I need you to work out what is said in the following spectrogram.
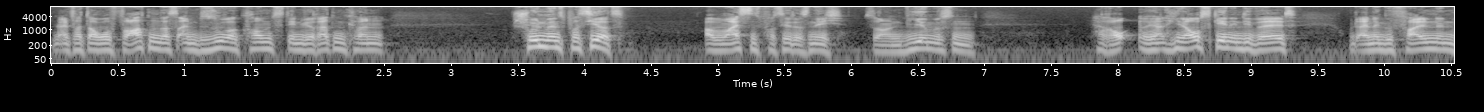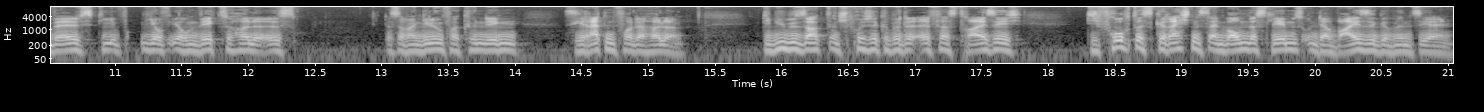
und einfach darauf warten, dass ein Besucher kommt, den wir retten können. Schön, wenn es passiert, aber meistens passiert es nicht, sondern wir müssen hinausgehen in die Welt und einer gefallenen Welt, die, die auf ihrem Weg zur Hölle ist, das Evangelium verkündigen, sie retten vor der Hölle. Die Bibel sagt in Sprüche Kapitel 11, Vers 30, die Frucht des Gerechten ist ein Baum des Lebens und der Weise gewinnt Seelen.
